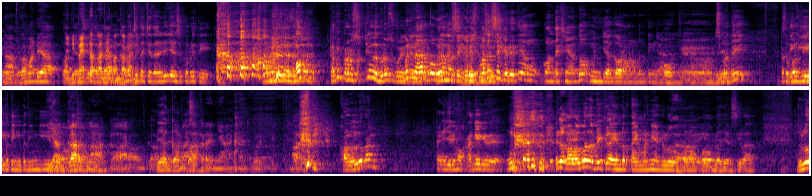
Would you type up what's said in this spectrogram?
nah pertama dia Jadi latihan petet lah dia kan, karena cita-cita dia jadi security Oh, tapi perlu skill bro security. benar gue bilang security masa security yang konteksnya tuh menjaga orang-orang penting kan Oke. Nah, Seperti seperti petinggi-petinggi Ya segala guard macam. lah, guard. Oh, guard. ya guard Bahasa lah kerennya dan security. Kalau lu kan pengen jadi Hokage gitu ya. enggak kalau gue lebih ke entertainmentnya dulu Oh, kalau iya. kalau belajar silat dulu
